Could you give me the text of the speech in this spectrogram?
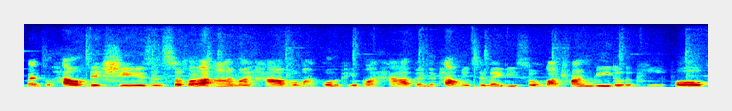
mental health issues and stuff like that I might have or my other people might have and they've helped me to maybe sort of like try and read other people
